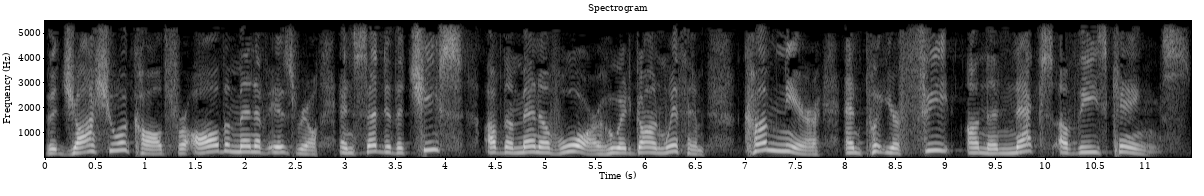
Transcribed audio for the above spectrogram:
that Joshua called for all the men of Israel and said to the chiefs of the men of war who had gone with him, Come near and put your feet on the necks of these kings.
